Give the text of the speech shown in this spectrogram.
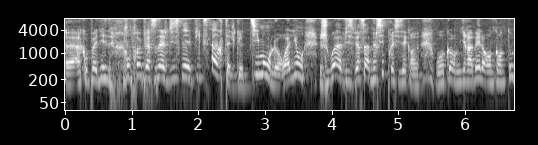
Euh, accompagné de nombreux personnages Disney et Pixar tels que Timon, le Roi Lion, Joie, vice versa. Merci de préciser quand même. Ou encore Mirabelle Encanto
